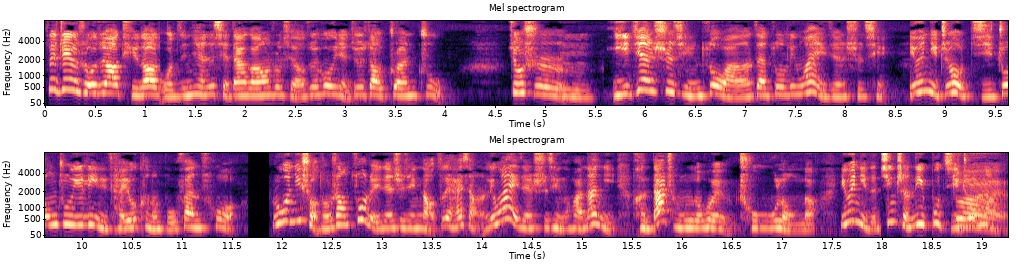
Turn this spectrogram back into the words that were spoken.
所以这个时候就要提到我今天写大纲的时候写到最后一点，就是叫专注，就是一件事情做完了再做另外一件事情，因为你只有集中注意力，你才有可能不犯错。如果你手头上做着一件事情，脑子里还想着另外一件事情的话，那你很大程度都会出乌龙的，因为你的精神力不集中了。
